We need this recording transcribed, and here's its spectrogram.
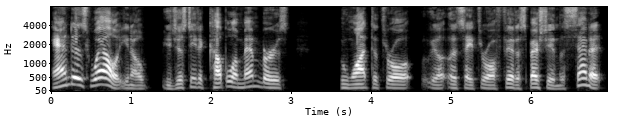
And as well, you know, you just need a couple of members who want to throw, you know, let's say, throw a fit, especially in the Senate,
